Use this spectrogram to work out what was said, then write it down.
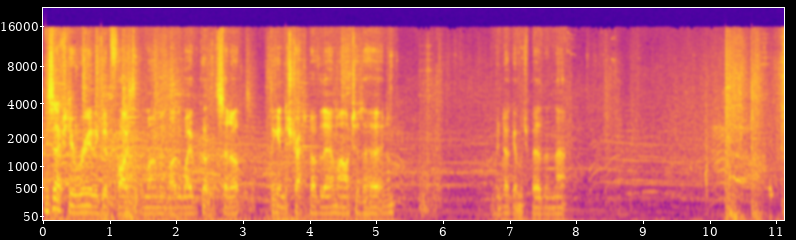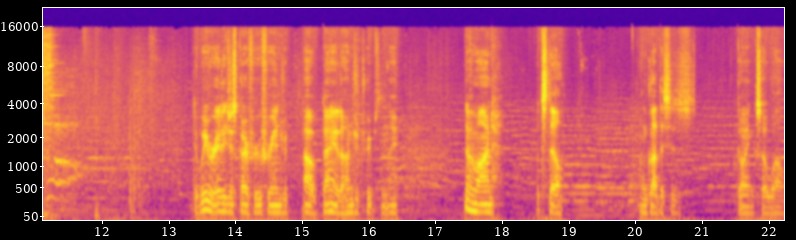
This is actually a really good fight at the moment, like the way we've got it set up. They're getting distracted over there, my archers are hurting them. I mean, don't get much better than that. Did we really just go through 300? Oh, they only had 100 troops, didn't they? Never mind. But still. I'm glad this is going so well.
